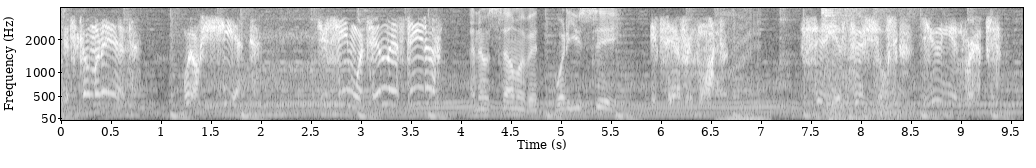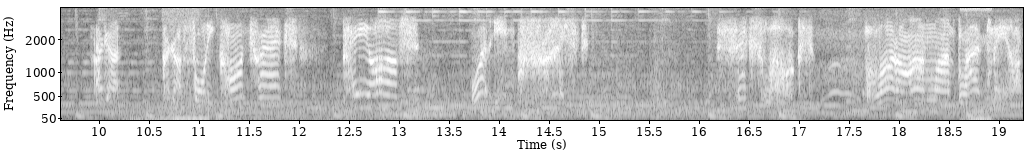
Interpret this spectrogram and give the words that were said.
It's coming in. Well, shit. You seen what's in this data? I know some of it. What do you see? It's everyone. City officials, union reps. I got, I got phony contracts, payoffs. What in Christ? Sex logs. A lot of online blackmail.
